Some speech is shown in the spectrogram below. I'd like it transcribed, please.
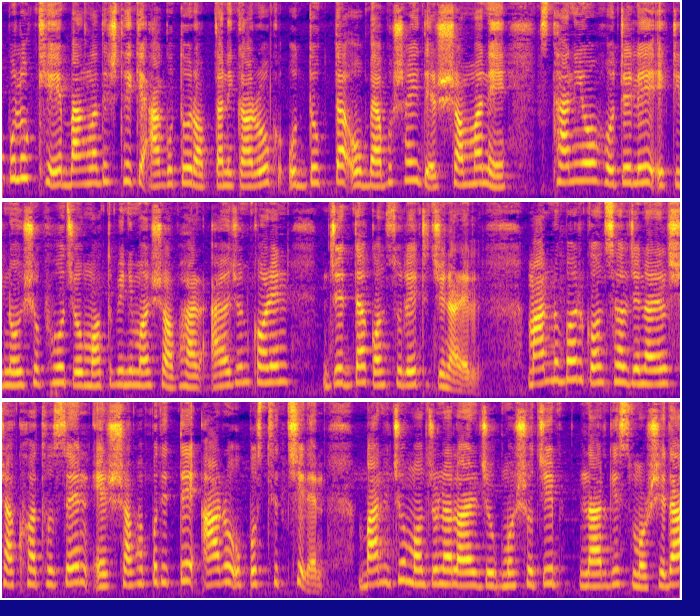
উপলক্ষে বাংলাদেশ থেকে আগত রপ্তানিকারক, উদ্যোক্তা ও ব্যবসায়ীদের সম্মানে স্থানীয় হোটেলে একটি নৈশভোজ ও মতবিনিময় সভার আয়োজন করেন জেদ্দা কনসুলেট জেনারেল। মান্যবর কনসাল জেনারেল সাখাত হোসেন এর সভাপতিত্বে আরও উপস্থিত ছিলেন। বাণিজ্য মন্ত্রণালয়ের যুগ্ম সচিব নার্গিস মোর্শেদা,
